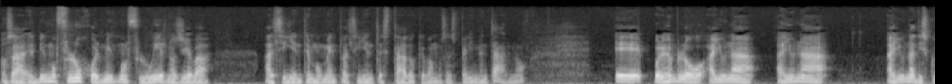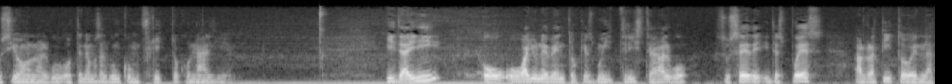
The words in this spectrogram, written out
o sea, el mismo flujo, el mismo fluir nos lleva al siguiente momento, al siguiente estado que vamos a experimentar, ¿no? Eh, por ejemplo, hay una, hay una, hay una discusión o tenemos algún conflicto con alguien. Y de ahí o, hay un evento que es muy triste, algo sucede y después al ratito en la,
